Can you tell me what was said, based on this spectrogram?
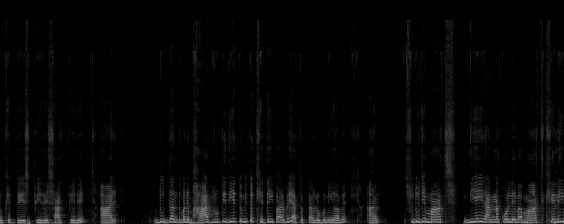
মুখের টেস্ট ফিরে, স্বাদ ফেরে। আর দুর্দান্ত মানে ভাত, রুটি দিয়ে তুমি তো খেতেই পারবে, এতটা লোভনীয় হবে। আর শুধু যে মাছ দিয়েই রান্না করলে বা মাছ খেলেই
